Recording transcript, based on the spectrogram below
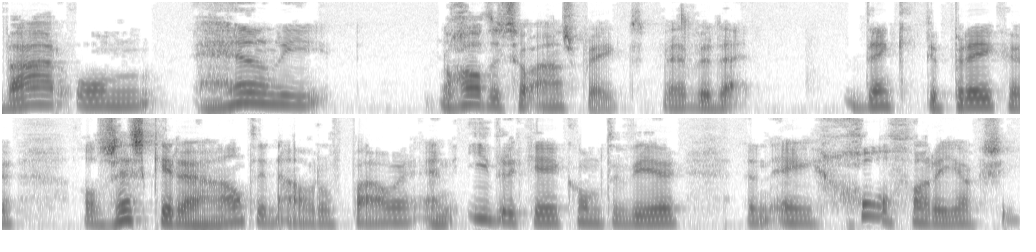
waarom Henry nog altijd zo aanspreekt. We hebben de, denk ik de preken al zes keer herhaald in Hour of Power en iedere keer komt er weer een, een golf van reactie.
